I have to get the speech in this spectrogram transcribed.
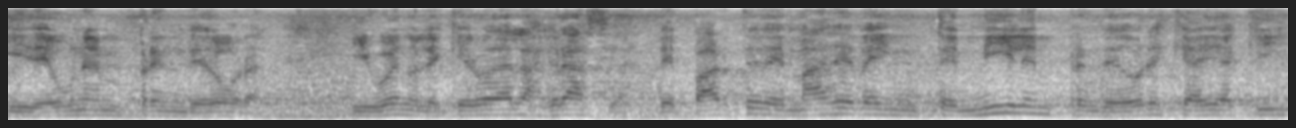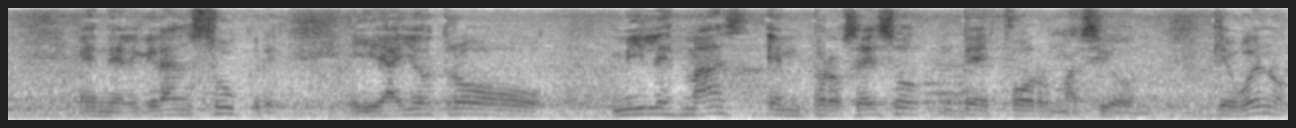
y de una emprendedora. Y bueno, le quiero dar las gracias de parte de más de 20 mil emprendedores que hay aquí en el Gran Sucre. Y hay otros miles más en proceso de formación. Que bueno,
